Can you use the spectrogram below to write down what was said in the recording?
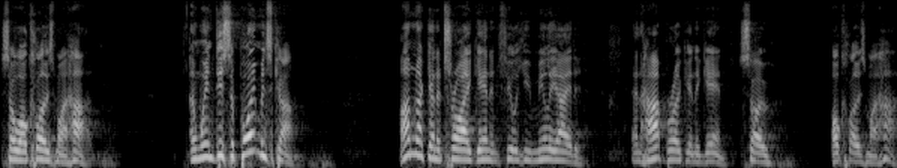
so I'll close my heart. And when disappointments come, I'm not going to try again and feel humiliated and heartbroken again, so I'll close my heart.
